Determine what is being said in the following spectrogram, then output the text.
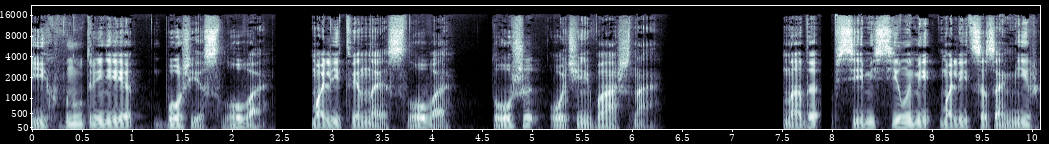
Их внутреннее Божье Слово, молитвенное Слово, тоже очень важно. Надо всеми силами молиться за мир,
